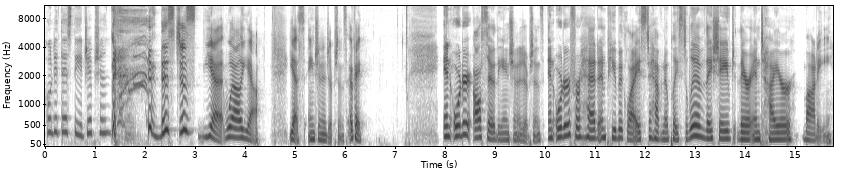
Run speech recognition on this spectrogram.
Who did this? The Egyptians? this just yeah. Well, yeah, yes, ancient Egyptians. Okay. In order, also the ancient Egyptians, in order for head and pubic lice to have no place to live, they shaved their entire body.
